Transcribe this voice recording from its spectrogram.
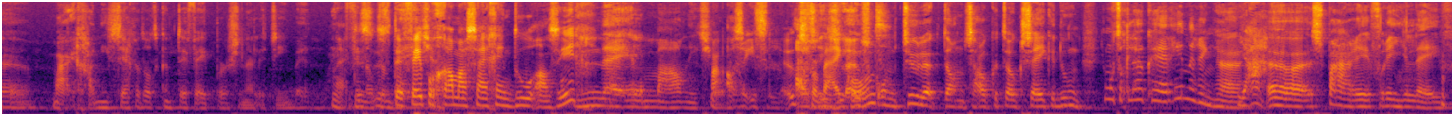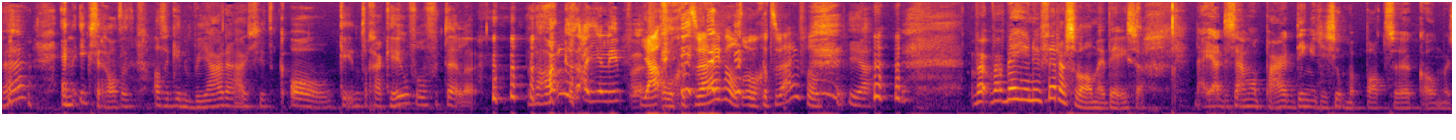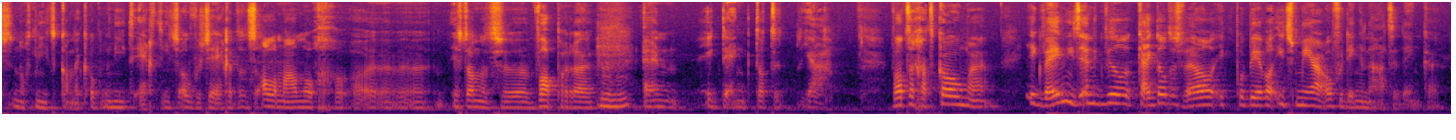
maar ik ga niet zeggen dat ik een tv-personality ben. Nee, dus dus tv-programma's zijn geen doel aan zich. Nee, helemaal niet. Maar joh. als er iets leuks Als voorbij iets leuks komt. komt, natuurlijk, dan zou ik het ook zeker doen. Je moet toch leuke herinneringen Ja. eh, sparen voor in je leven. hè? en ik zeg altijd, als ik in een bejaardenhuis zit, oh kind, dan ga ik heel veel vertellen. Dan hangen ze aan je lippen. Ja, ongetwijfeld, ongetwijfeld. ja. Waar, waar ben je nu verder zoal mee bezig? Nou ja, er zijn wel een paar dingetjes die op mijn pad eh, komen. Nog niet, kan ik ook niet echt iets over zeggen. Dat is allemaal nog, eh, is dan het eh, wapperen. En ik denk dat het, ja, wat er gaat komen, ik weet niet. En ik wil, kijk, dat is wel, ik probeer wel iets meer over dingen na te denken.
